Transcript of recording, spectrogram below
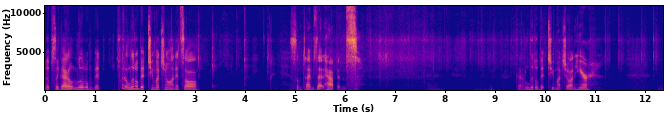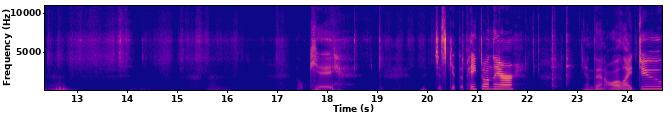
Oops, I got a little bit, put a little bit too much on. It's all, sometimes that happens. Got a little bit too much on here. Okay. Just get the paint on there. And then all I do,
